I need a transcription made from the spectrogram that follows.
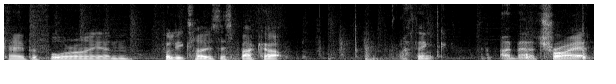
Okay, before I um, fully close this back up, I think I better try it.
